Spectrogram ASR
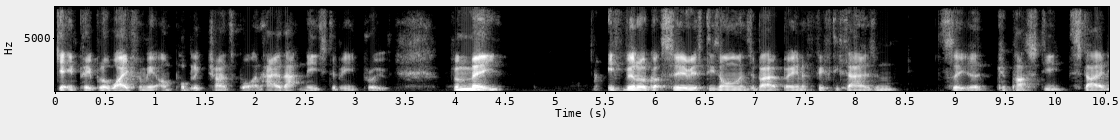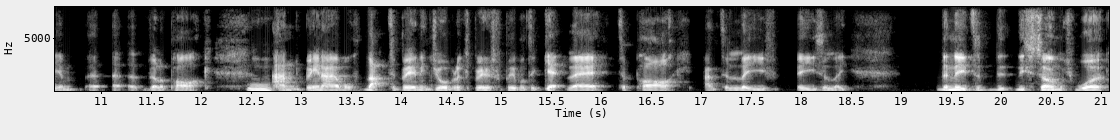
getting people away from it on public transport and how that needs to be improved. For me, if Villa got serious designs about being a fifty thousand seater capacity stadium at, at, at Villa Park mm. and being able that to be an enjoyable experience for people to get there, to park and to leave easily. There needs there's so much work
